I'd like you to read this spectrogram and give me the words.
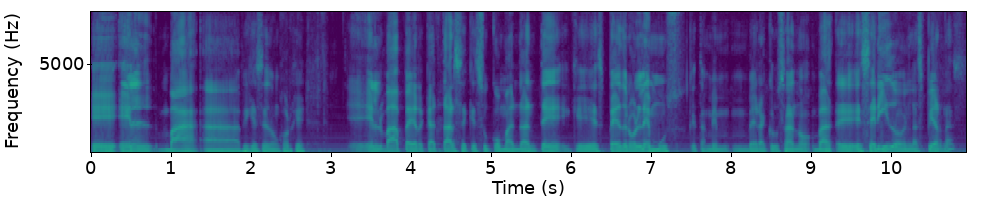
eh, él va a, fíjese don Jorge, eh, él va a percatarse que su comandante, que es Pedro Lemus, que también veracruzano, va, es herido en las piernas,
